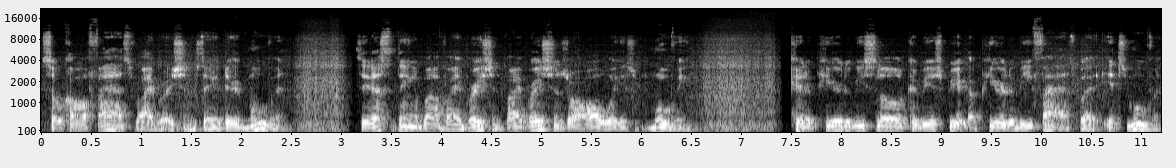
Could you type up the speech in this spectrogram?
so-called fast vibrations. They they're moving. See, that's the thing about vibrations. Vibrations are always moving. Could appear to be slow, could be appear to be fast, but it's moving.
